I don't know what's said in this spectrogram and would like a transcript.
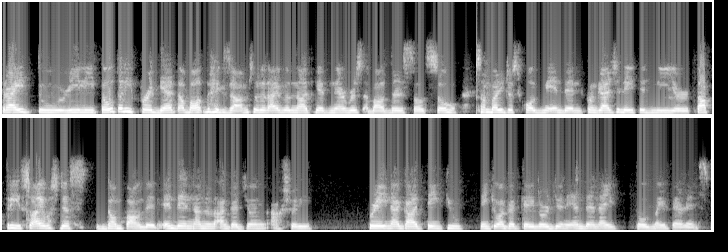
tried to really totally forget about the exam so that I will not get nervous about the results. So somebody just called me and then congratulated me, your top three. So I was just dumbfounded. And then ano na agad yun, actually, pray na God, thank you thank you agad kay Lord yun eh. And then I told my parents.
